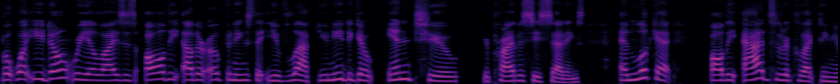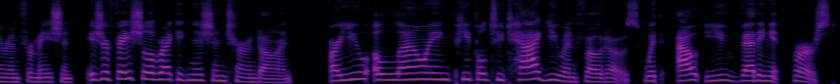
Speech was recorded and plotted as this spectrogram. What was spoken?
But what you don't realize is all the other openings that you've left. You need to go into your privacy settings and look at all the ads that are collecting your information. Is your facial recognition turned on? Are you allowing people to tag you in photos without you vetting it first?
